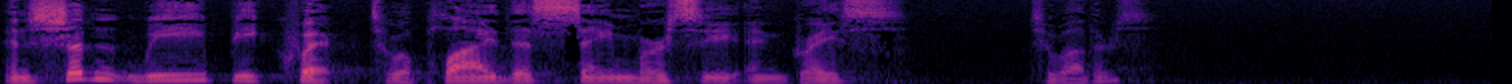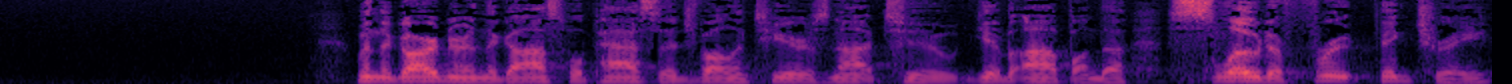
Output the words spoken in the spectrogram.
And shouldn't we be quick to apply this same mercy and grace to others? when the gardener in the gospel passage volunteers not to give up on the slow to fruit fig tree,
